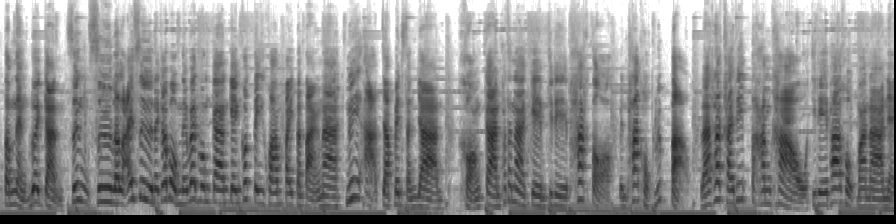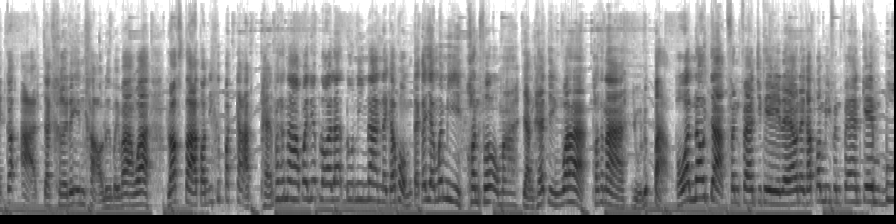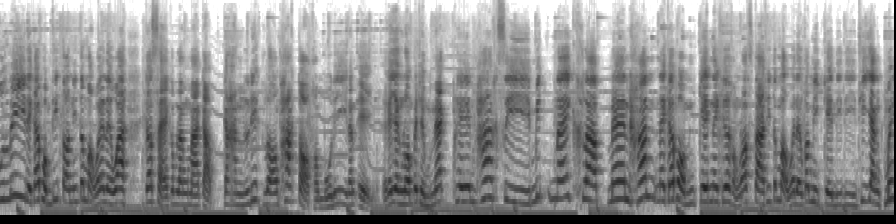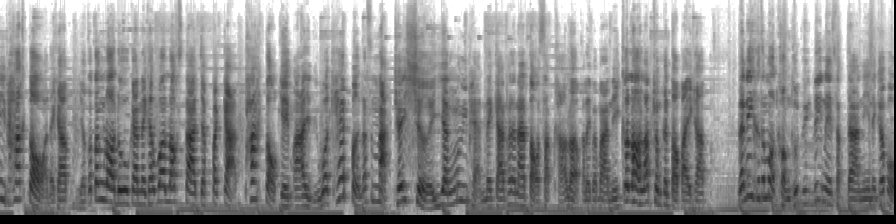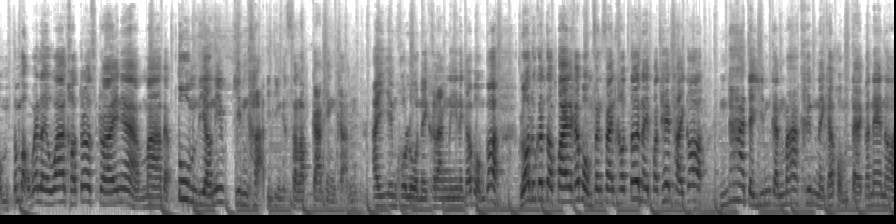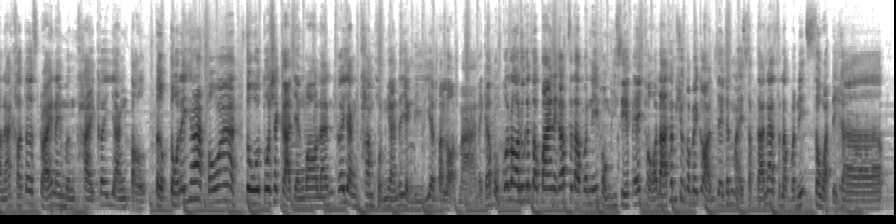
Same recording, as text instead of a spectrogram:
226 ตำแหน่งด้วยกัน ซึ่งสื่อหลายสื่อนะครับผมในแวดวงการเกมก็ตีความไปต่างๆ นานานี่อาจจะเป็นสัญญาณของการพัฒนาเกม GTA ภาคต่อเป็นภาค 6 หรือเปล่า และถ้าใครที่ตามข่าว GTA ภาค 6 มานานเนี่ย ก็อาจจะเคยได้ยินข่าวลือไปบ้างว่า Rockstar ตอนนี้คือประกาศแผนพัฒนาไว้เรียบร้อยแล้วดูนี่นั่นนะครับผม แต่ก็ยังไม่มี confirm ออกมา อย่างแท้จริงว่าพัฒนาอยู่หรือเปล่า เพราะว่านอกจากแฟนๆ GTA แล้วนะครับ ก็มีแฟนๆ เกม Bully นะครับผมที่ตอนนี้ต้องบอกไว้เลยว่ากระแสกำลังมากับการเรียกร้องภาคต่อของ Bully นั่นเอง แล้วก็ยังรวมไปถึง Mac p l a n ภาค 4 Midnight Club Manhunt นะครับผมเกมในเครือของ Rockstar ที่ต้องบอกไว้เลยก็มีเกมดีๆ ที่ยังไม่มีภาคต่อนะครับ เดี๋ยวก็ต้องรอดูกันนะครับว่า Rockstar จะประกาศภาคต่อเกมอะไรหรือว่าแค่เปิดรับสมัครเฉยๆ ยังไม่มีแผนในการพัฒนาต่อสับขาหลอกอะไรประมาณนี้ก็รอรับชมกันต่อไปครับ และนี่คือทั้งหมดของทุตวิกฤตในสัปดาห์นี้นะครับผม ต้องบอกไว้เลยว่า Counter Strike เนี่ย มาแบบตุ้มเดียวนี่กินขาดจริงๆสำหรับการแข่งขัน IM c o l o n ในครั้งนี้นะครับผมก็รอดูกันต่อไปนะครับผมแฟนๆ Counter ในประเทศไทยก็น่าจะยิ้มกันมากขึ้นนะครับผมแต่ก็แน่นอนนะ Counter Strike ในเมืองไทยก็ยังเติบโตได้ยาก เพราะว่าตัวตัวฉกาจอย่าง Valorant ก็ยังทำผลงานได้อย่างดีเยี่ยมตลอดมานะครับผมก็รอดูกันต่อไปนะครับสำหรับวันนี้ผม PCFX ขอลาท่านผู้ชมกันไปก่อนเจอกันใหม่สัปดาห์หน้าสำหรับวันนี้ สวัสดีครับ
